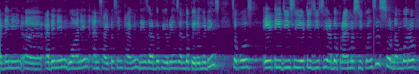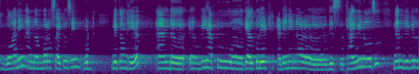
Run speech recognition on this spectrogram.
adenine, uh, adenine, guanine and cytosine thymine. These are the purines and the pyrimidines. Suppose ATGC, ATGC are the primer sequences. So number of guanine and number of cytosine would become here. And uh, uh we have to uh, calculate adenine or uh, this thymine also. Then we will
